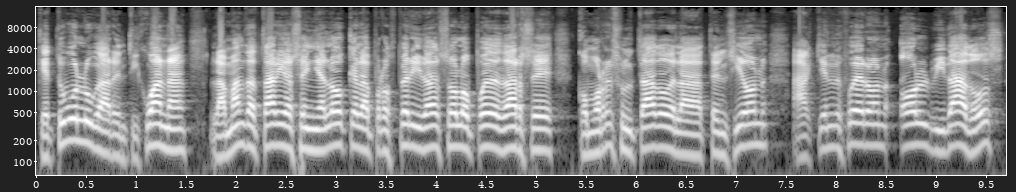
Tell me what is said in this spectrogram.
que tuvo lugar en Tijuana, la mandataria señaló que la prosperidad solo puede darse como resultado de la atención a quienes fueron olvidados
